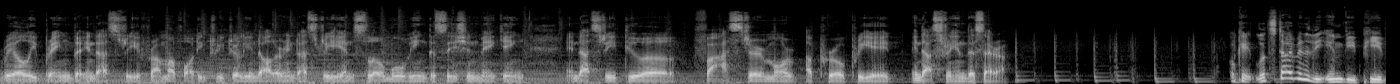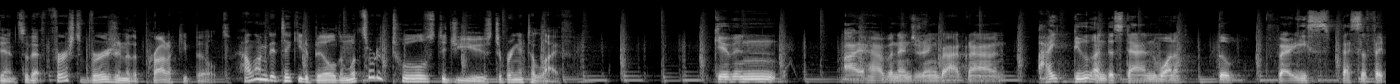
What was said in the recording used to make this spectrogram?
really bring the industry from a $43 trillion industry and slow moving decision making industry to a faster, more appropriate industry in this era. Okay, let's dive into the MVP then. So, that first version of the product you built, how long did it take you to build and what sort of tools did you use to bring it to life? Given I have an engineering background, I do understand one of the very specific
